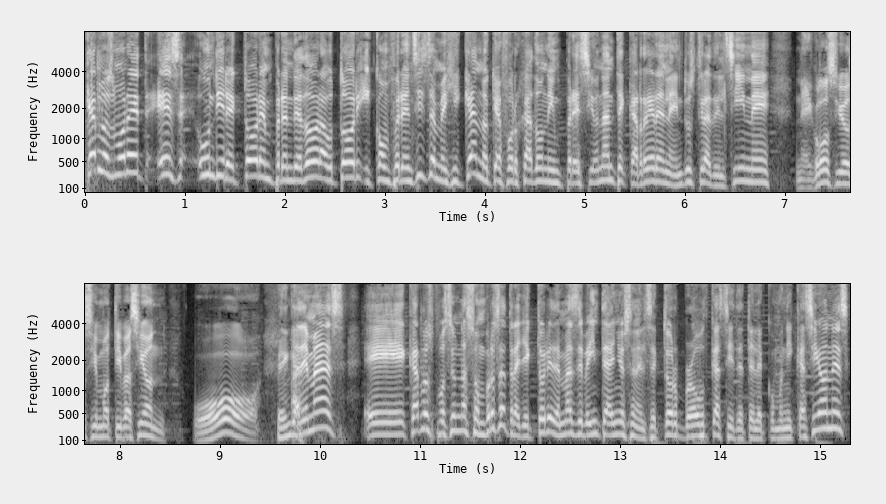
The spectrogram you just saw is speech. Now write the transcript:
Carlos Moret es un director, emprendedor, autor y conferencista mexicano que ha forjado una impresionante carrera en la industria del cine, negocios y motivación. ¡Oh! Venga. Además, eh, Carlos posee una asombrosa trayectoria de más de 20 años en el sector broadcast y de telecomunicaciones.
